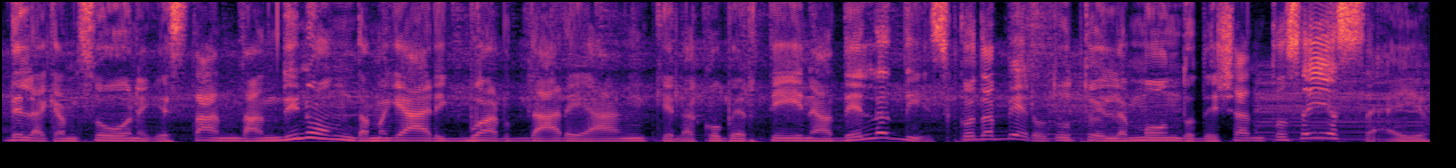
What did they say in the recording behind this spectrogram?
della canzone che sta andando in onda magari guardare anche la copertina del disco. Davvero tutto il mondo dei 106 e 6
